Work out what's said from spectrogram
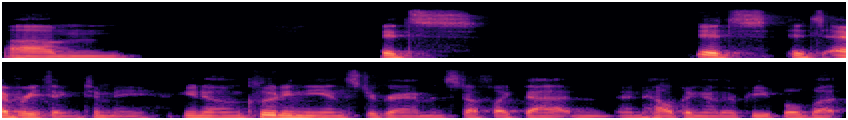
um, it's it's it's everything to me you know including the instagram and stuff like that and, and helping other people but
